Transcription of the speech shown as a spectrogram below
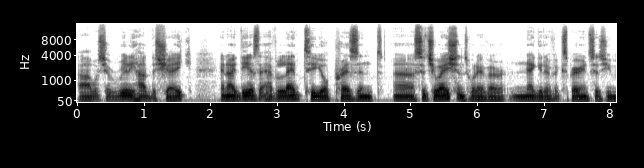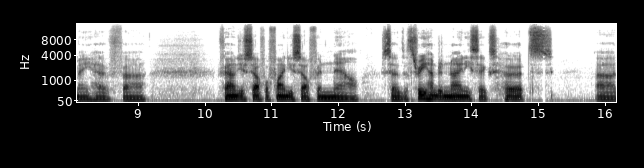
uh, which are really hard to shake, and ideas that have led to your present uh, situations, whatever negative experiences you may have uh, found yourself or find yourself in now. So, the 396 Hertz uh,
